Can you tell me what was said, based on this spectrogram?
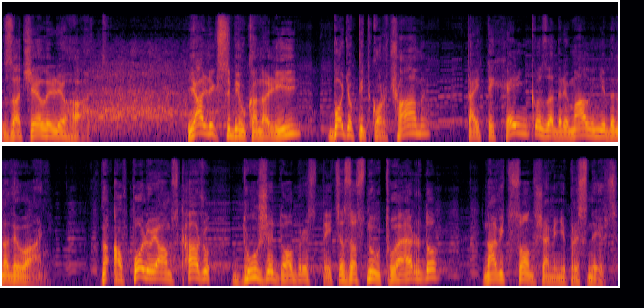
зачали лягати. Я ліг собі в каналі, бодьо під корчами, та й тихенько задримали ніби на дивані. Ну, а в полю я вам скажу, дуже добре спиться. Заснув твердо, навіть сон ще мені приснився.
